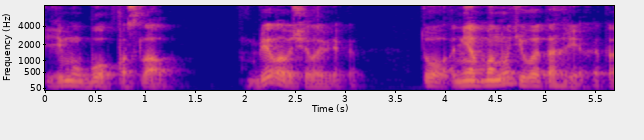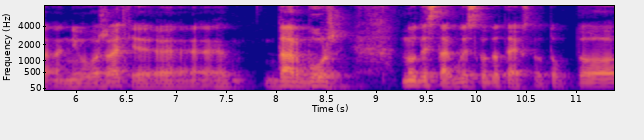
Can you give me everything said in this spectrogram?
ему Бог послал белого человека, то не обмануть его это грех, это не уважать е, дар Божий. Ну, десь так близько до тексту. Тобто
